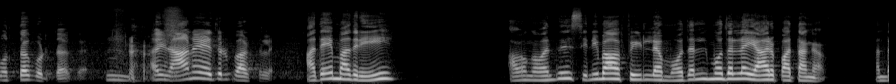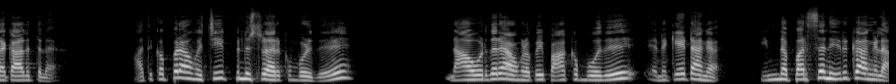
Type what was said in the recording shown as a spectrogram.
முத்தம் கொடுத்தாங்க. அது நானே எதிர்பார்க்கல. அதே மாதிரி அவங்க வந்து சினிமா ஃபீல்டில் முதல் முதல்ல யார் பார்த்தாங்க அந்த காலத்தில்? அதுக்கப்புறம் அவங்க சீஃப் மினிஸ்டராக இருக்கும் பொழுது நான் ஒரு தடவை அவங்கள போய் பார்க்கும்போது என்னை கேட்டாங்க இந்த பர்சன் இருக்காங்களா?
